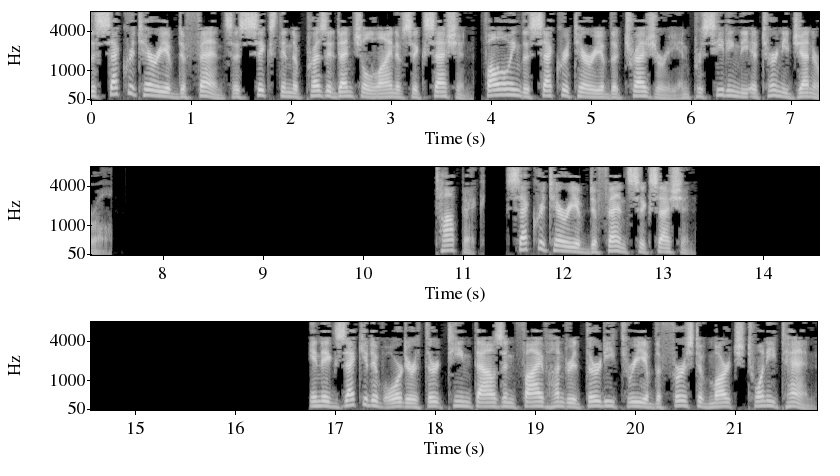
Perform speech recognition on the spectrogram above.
The Secretary of Defense is sixth in the presidential line of succession, following the Secretary of the Treasury and preceding the Attorney General. Secretary of Defense succession In Executive Order 13533 of 1 March 2010,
